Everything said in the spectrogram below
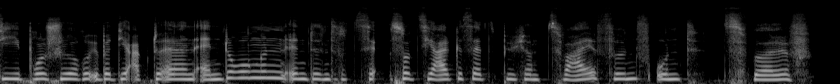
die Broschüre über die aktuellen Änderungen in den Sozi Sozialgesetzbüchern 2, 5 und 12.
